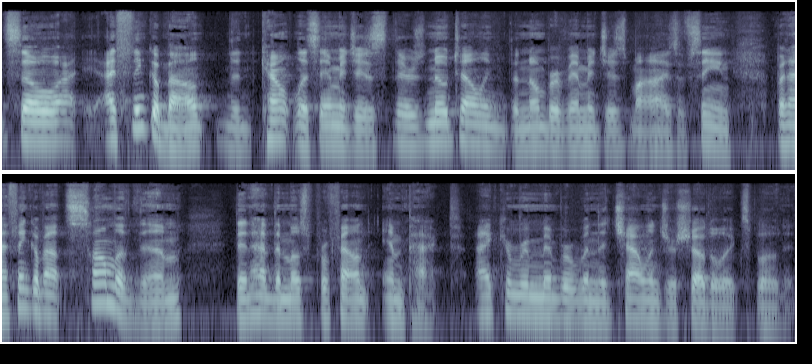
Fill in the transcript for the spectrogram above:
so I, I, think about the countless images. There's no telling the number of images my eyes have seen, but I think about some of them that had the most profound impact. I can remember when the Challenger shuttle exploded.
